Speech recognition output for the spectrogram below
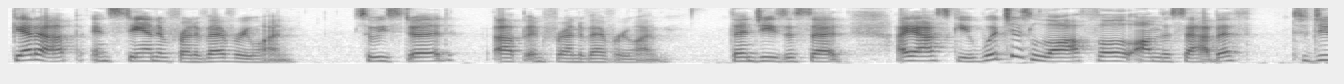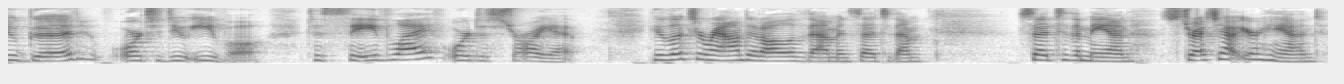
"Get up and stand in front of everyone." So he stood up in front of everyone. Then Jesus said, I ask you, which is lawful on the Sabbath? To do good or to do evil? To save life or destroy it? He looked around at all of them and said to them, said to the man, Stretch out your hand.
